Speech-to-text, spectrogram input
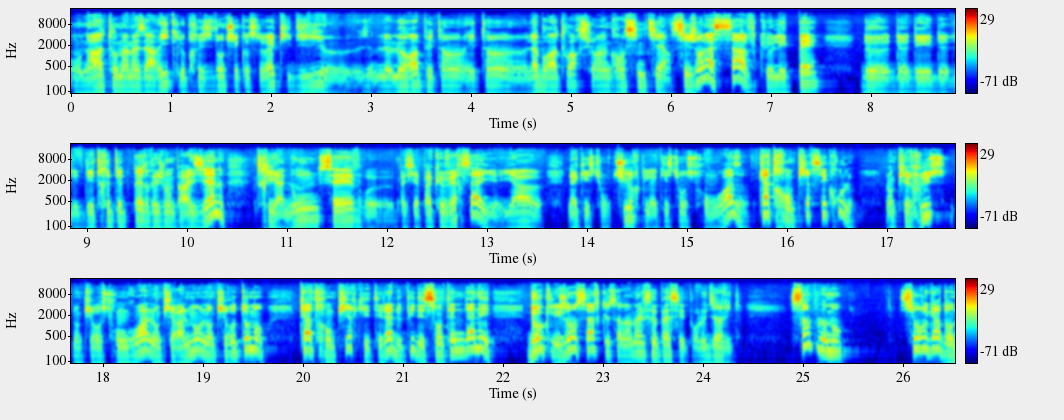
On a Thomas Masaryk, le président de Tchécoslovaque, qui dit euh, l'Europe est un, est un laboratoire sur un grand cimetière. Ces gens-là savent que les paix de, des traités de paix de région parisienne, Trianon, Sèvres, euh, parce qu'il n'y a pas que Versailles, il y a euh, la question turque, la question austro-hongroise. Quatre empires s'écroulent. L'empire russe, l'empire austro-hongrois, l'empire allemand, l'empire ottoman. Quatre empires qui étaient là depuis des centaines d'années. Donc les gens savent que ça va mal se passer, pour le dire vite. Simplement, si on regarde en...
